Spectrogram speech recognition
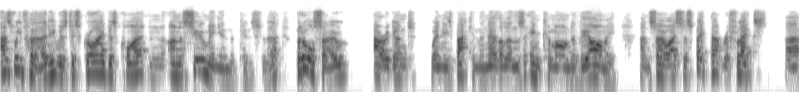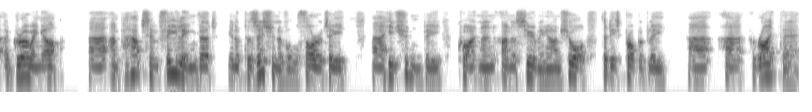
as we've heard, he was described as quiet and unassuming in the peninsula, but also arrogant when he's back in the Netherlands in command of the army. And so I suspect that reflects uh, a growing up uh, and perhaps him feeling that in a position of authority, uh, he shouldn't be quite un unassuming. And I'm sure that he's probably uh, uh, right there.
